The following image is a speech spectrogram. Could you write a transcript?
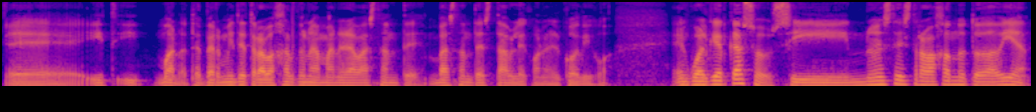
Eh, y, bueno, te permite trabajar de una manera bastante, bastante estable con el código. En cualquier caso, si no estáis trabajando todavía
